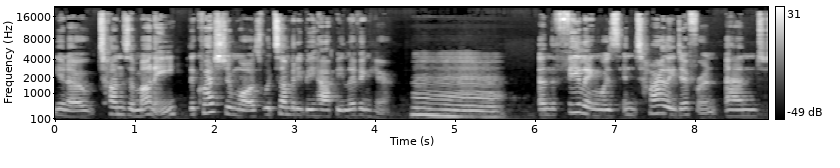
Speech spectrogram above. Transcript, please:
you know, tons of money? The question was, would somebody be happy living here? Mm. and the feeling was entirely different. And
